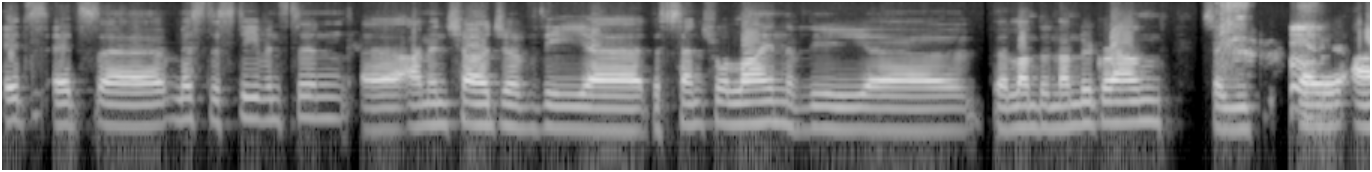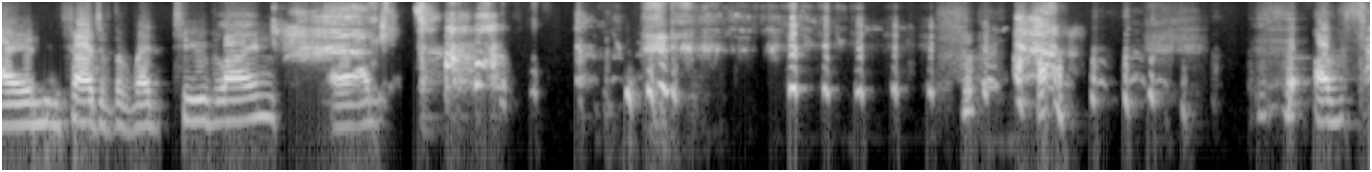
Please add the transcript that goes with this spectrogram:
it's it's uh Mr. Stevenson. Uh, I'm in charge of the uh the central line of the uh the London Underground. So you say I'm in charge of the red tube line. Uh, I'm- I'm su-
